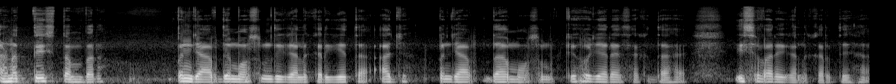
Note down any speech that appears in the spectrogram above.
29 ਸਤੰਬਰ ਪੰਜਾਬ ਦੇ ਮੌਸਮ ਦੀ ਗੱਲ ਕਰੀਏ ਤਾਂ ਅੱਜ ਪੰਜਾਬ ਦਾ ਮੌਸਮ ਕਿਹੋ ਜਿਹਾ ਰਹਿ ਸਕਦਾ ਹੈ, ਇਸ ਬਾਰੇ ਗੱਲ ਕਰਦੇ ਹਾਂ।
